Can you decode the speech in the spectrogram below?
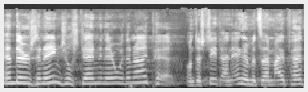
And there's an angel standing there with an iPad Und da steht ein Engel mit seinem iPad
